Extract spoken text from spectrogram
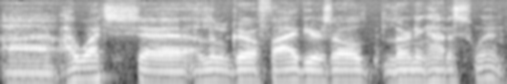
Uh, I watched uh, a little girl, five years old, learning how to swim.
